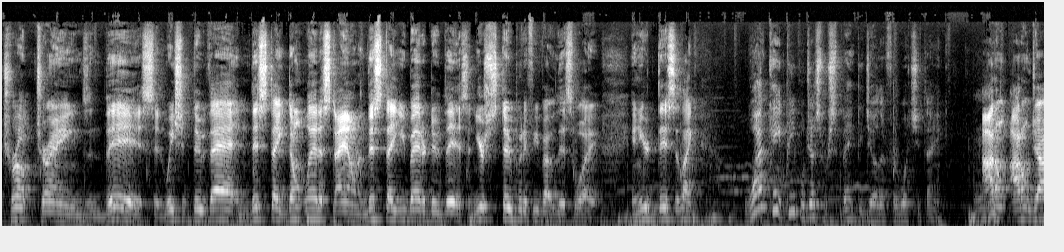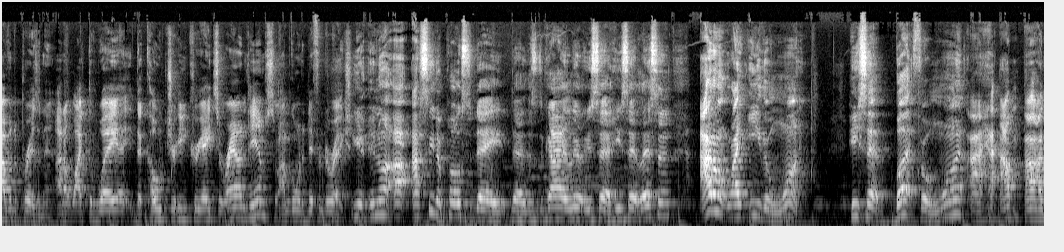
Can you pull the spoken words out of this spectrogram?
Trump trains and this and we should do that and this state don't let us down and this state you better do this and you're stupid if you vote this way and you're this like why can't people just respect each other for what you think? I mm-hmm. don't. I don't jive with the president. I don't like the way the culture he creates around him. So I'm going a different direction. You, you know, I, I see the post today that this, the guy literally said. He said, "Listen, I don't like either one." He said, "But for one, I ha- I'm, I'm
